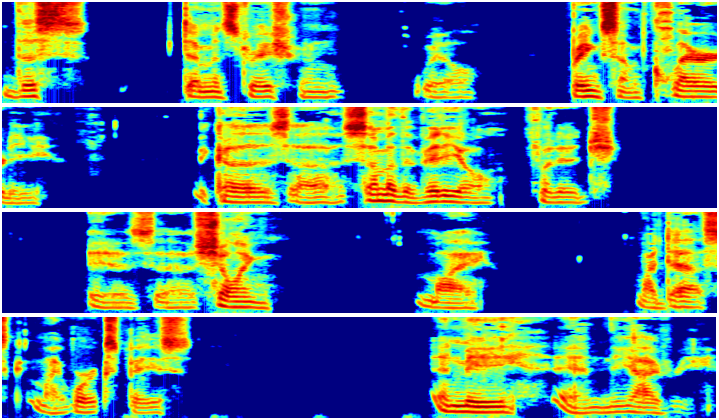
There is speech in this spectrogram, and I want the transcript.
this demonstration will bring some clarity because uh, some of the video footage is uh, showing my my desk, my workspace, and me and the ivory.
